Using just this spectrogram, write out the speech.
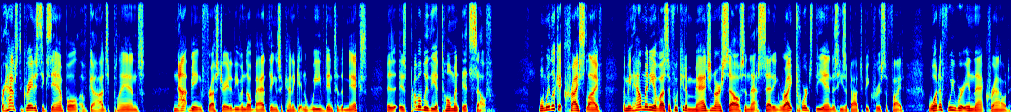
Perhaps the greatest example of God's plans not being frustrated, even though bad things are kind of getting weaved into the mix, is, is probably the atonement itself. When we look at Christ's life, I mean, how many of us, if we could imagine ourselves in that setting right towards the end as he's about to be crucified, what if we were in that crowd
